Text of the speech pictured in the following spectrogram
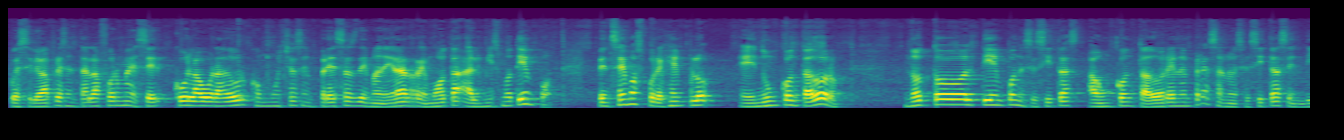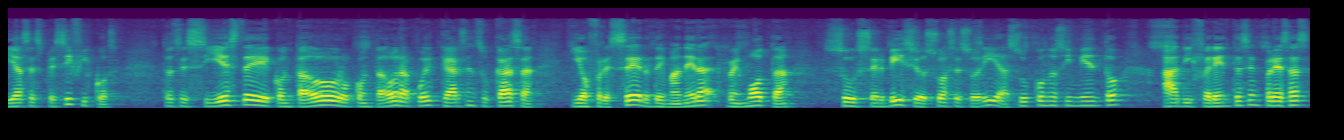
pues se le va a presentar la forma de ser colaborador con muchas empresas de manera remota al mismo tiempo. Pensemos, por ejemplo, en un contador. No todo el tiempo necesitas a un contador en la empresa, lo necesitas en días específicos. Entonces, si este contador o contadora puede quedarse en su casa y ofrecer de manera remota sus servicios, su asesoría, su conocimiento a diferentes empresas,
